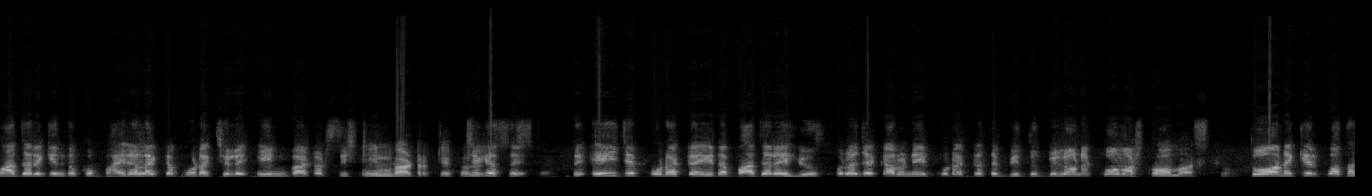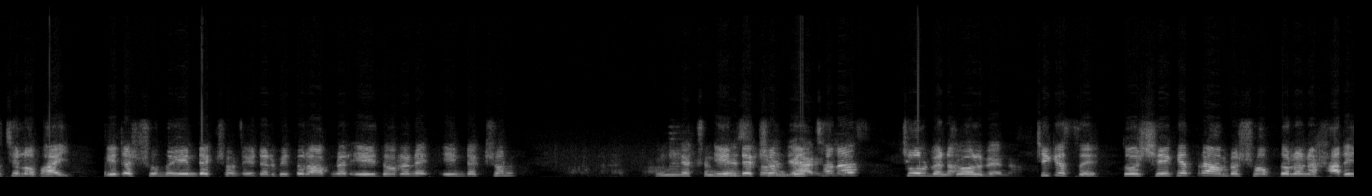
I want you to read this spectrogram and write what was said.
বাজারে কিন্তু খুব ভাইরাল একটা প্রোডাক্ট ছিল ইনভার্টার সিস্টেম ইনভার্টার টেকনোলজি ঠিক আছে? তো এই যে প্রোডাক্টটা এটা বাজারে হিউজ করে যায় কারণ এই প্রোডাক্টটাতে বিদ্যুৎ বিল অনেক কম আসতো। কম আসতো। তো অনেকের কথা ছিল ভাই এটা শুধু ইন্ডাকশন এটার ভিতরে আপনার এই ধরনের ইন্ডাকশন ইন্ডাকশন ইন্ডাকশন ছাড়া চলবে না। চলবে না। ঠিক আছে? তো সেক্ষেত্রে আমরা সব ধরনের হাড়ি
